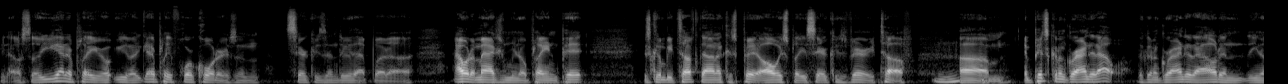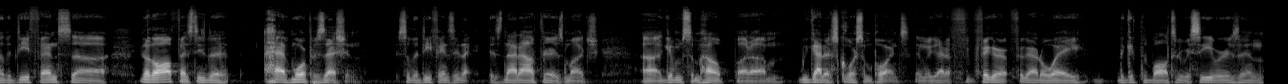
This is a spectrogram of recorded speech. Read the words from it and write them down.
You know, so you got to play your, you know, you got to play four quarters, and Syracuse didn't do that. But uh, I would imagine, you know, playing Pitt. It's going to be tough down there because Pitt always plays Syracuse very tough, Mm-hmm. um, and Pitt's going to grind it out. They're going to grind it out, and you know the defense, uh, you know the offense needs to have more possession, so the defense is not out there as much. Uh, give them some help, but um, we got to score some points, and we got to f- figure figure out a way to get the ball to the receivers and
